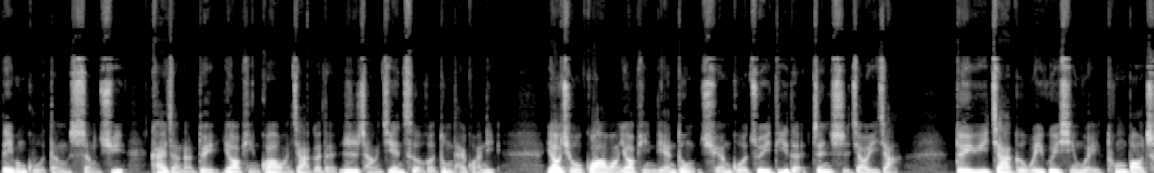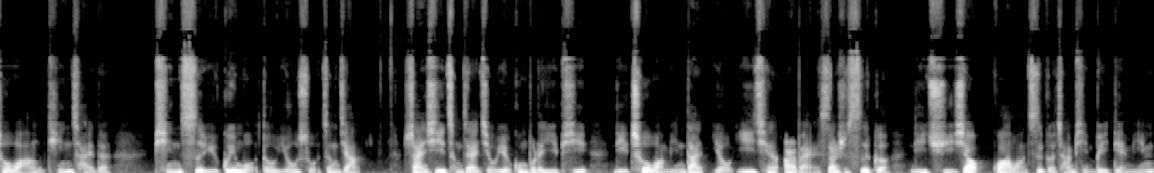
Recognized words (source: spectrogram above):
内蒙古等省区开展了对药品挂网价格的日常监测和动态管理，要求挂网药品联动全国最低的真实交易价。对于价格违规行为，通报撤网、停采的频次与规模都有所增加。陕西曾在九月公布了一批。拟撤网名单有一千二百三十四个拟取消挂网资格产品被点名，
